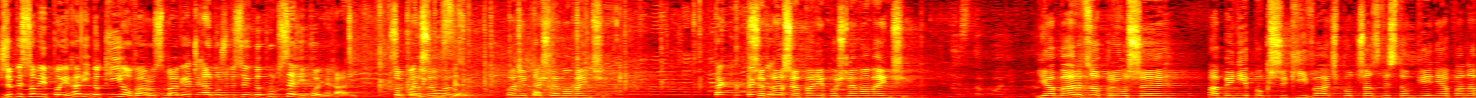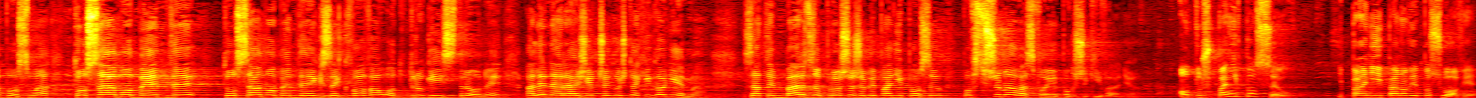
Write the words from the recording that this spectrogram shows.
żeby sobie pojechali do Kijowa rozmawiać albo żeby sobie do Brukseli pojechali. To pani poseł, bardzo. Panie pośle, momencik. tak, tak to, Przepraszam, panie pośle, momencik. Ja bardzo proszę, aby nie pokrzykiwać podczas wystąpienia pana posła. To samo będę, to samo będę egzekwował od drugiej strony, ale na razie czegoś takiego nie ma. Zatem bardzo proszę, żeby pani poseł powstrzymała swoje pokrzykiwania. Otóż pani poseł i panie i panowie posłowie,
